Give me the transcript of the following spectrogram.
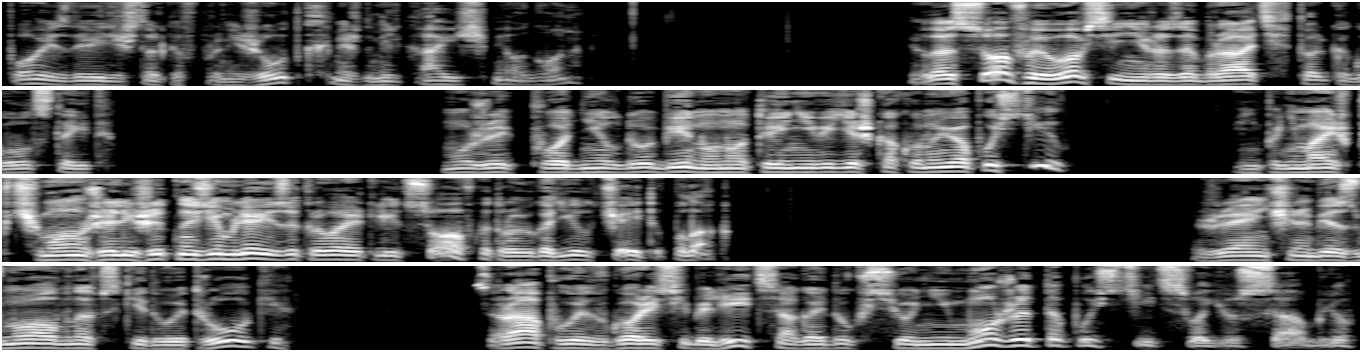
поезда видишь только в промежутках между мелькающими вагонами. Голосов и вовсе не разобрать, только гул стоит. Мужик поднял дубину, но ты не видишь, как он ее опустил, и не понимаешь, почему он уже лежит на земле и закрывает лицо, в которое угодил чей-то кулак. Женщина безмолвно вскидывает руки, царапают в горе себе лица, а Гайдук все не может опустить свою саблю.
